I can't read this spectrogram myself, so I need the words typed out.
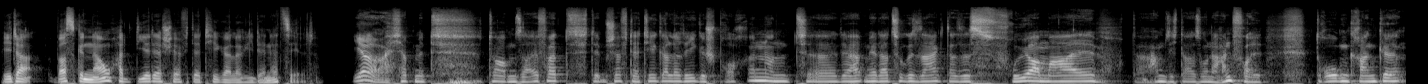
Peter, was genau hat dir der Chef der Tiergalerie denn erzählt? Ja, ich habe mit Torben Seifert, dem Chef der Tiergalerie, gesprochen und äh, der hat mir dazu gesagt, dass es früher mal, da haben sich da so eine Handvoll Drogenkranke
